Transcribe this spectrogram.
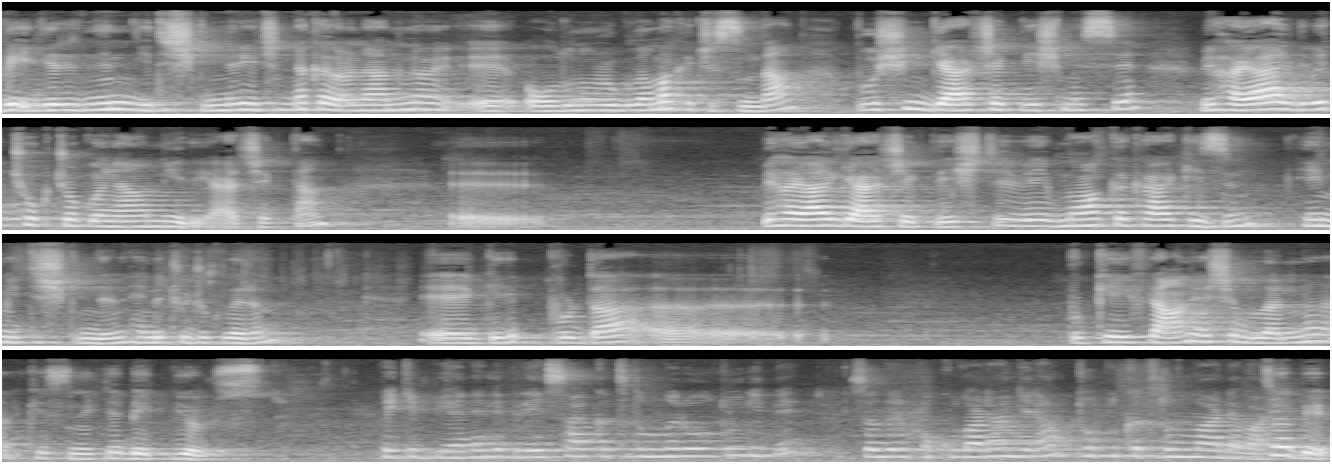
ve ilerinin yetişkinleri için ne kadar önemli e, olduğunu vurgulamak açısından bu işin gerçekleşmesi bir hayaldi ve çok çok önemliydi gerçekten. E, Bir hayal gerçekleşti ve muhakkak herkesin hem yetişkinlerin hem de çocukların e, gelip burada bu keyifli anı yaşamalarını kesinlikle bekliyoruz. Peki Biennale bireysel katılımlar olduğu gibi sanırım okullardan gelen toplu katılımlar da var. Tabii.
